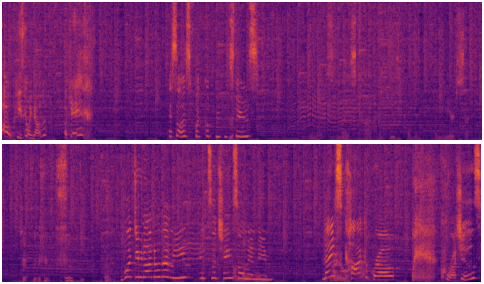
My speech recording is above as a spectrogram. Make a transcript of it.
Oh, he's coming down. Okay. I saw his foot come through the stairs. Nice cock and he's coming in mere seconds. What do you not know that meme? It's a Chainsaw Oh, no, Man no, no. meme. Nice cock, bro. Crushes.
